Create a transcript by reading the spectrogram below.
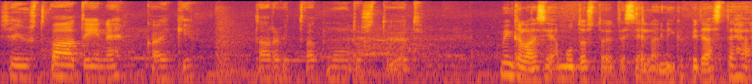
se just vaatii ne kaikki tarvittavat muutostyöt. Minkälaisia muutostöitä siellä niin pitäisi tehdä?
